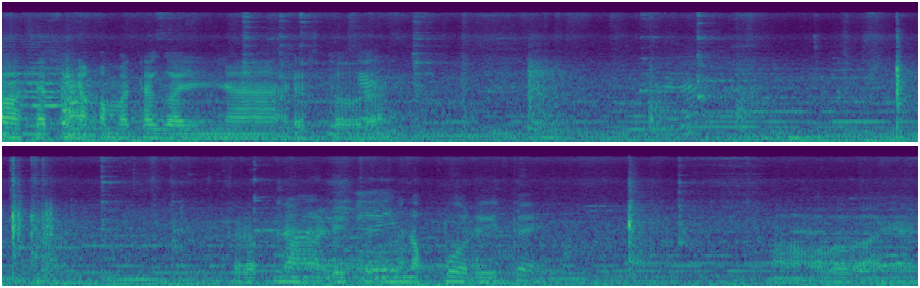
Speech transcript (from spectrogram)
Saka sa pinakamatagal na restaurant. Sarap na lito manok po rito eh. Mga kababayan.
